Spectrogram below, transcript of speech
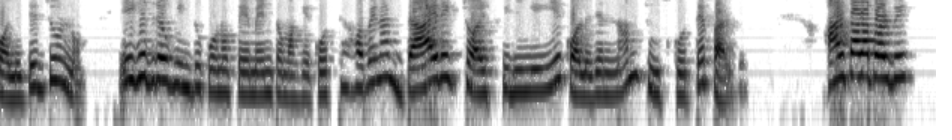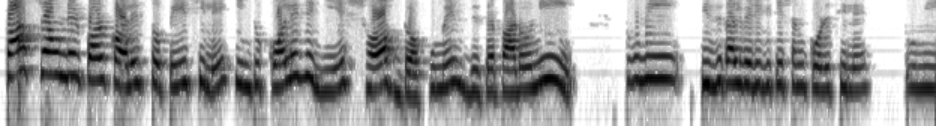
কলেজের জন্য। এই ক্ষেত্রেও কিন্তু কোনো পেমেন্ট তোমাকে করতে হবে না ডাইরেক্ট চয়েস ফিলিং এ গিয়ে কলেজের নাম চুজ করতে পারবে। আর কারা পারবে? ফার্স্ট রাউন্ডের পর কলেজ তো পেয়েছিলে, কিন্তু কলেজে গিয়ে সব ডকুমেন্টস দিতে পারোনি। তুমি ফিজিক্যাল ভেরিফিকেশন করেছিলে, তুমি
